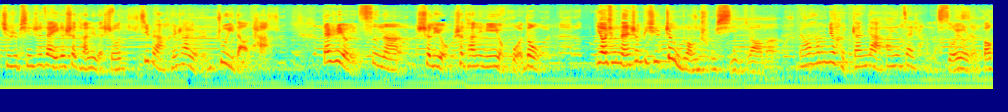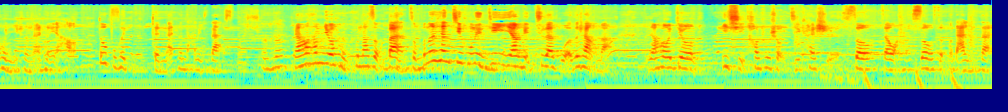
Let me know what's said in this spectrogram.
就是平时在一个社团里的时候，基本上很少有人注意到他。但是有一次呢，社里有社团里面有活动，要求男生必须正装出席，你知道吗？然后他们就很尴尬，发现在场的所有人，包括女生、男生也好，都不会给男生打领带。嗯哼。然后他们就很苦恼，怎么办？总不能像系红领巾一样给系在脖子上吧？然后就一起掏出手机开始搜，在网上搜怎么打领带。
